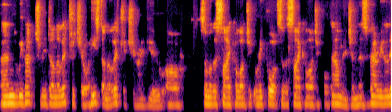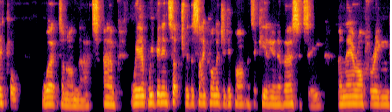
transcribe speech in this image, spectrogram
and we've actually done a literature. He's done a literature review of some of the psychological reports of the psychological damage, and there's very little work done on that. Um, we we've been in touch with the psychology department at Keele University, and they're offering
